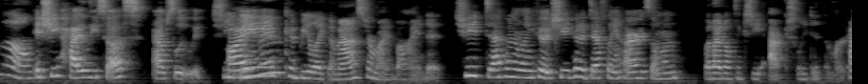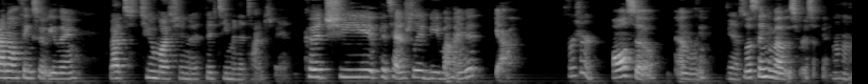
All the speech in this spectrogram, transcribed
No, Is she highly sus? Absolutely. she I- even could be like a mastermind behind it, She definitely could. She could have definitely hired someone. but I don't think she actually did the murder. I don't think so either. That's too much in a 15 minute time span. Could she potentially be behind it? Yeah. For sure. Also, Emily, Yes. let's think about this for a 2nd hmm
